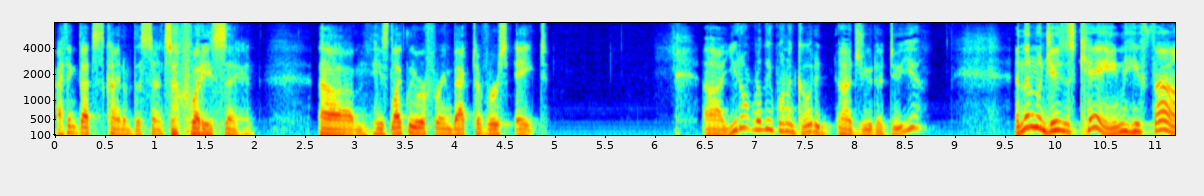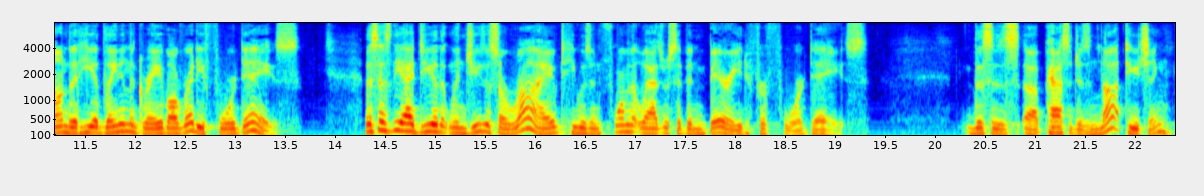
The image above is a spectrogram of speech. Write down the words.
I think that's kind of the sense of what he's saying. Um, he's likely referring back to verse 8. Uh, you don't really want to go to uh, Judah, do you? And then when Jesus came, he found that he had lain in the grave already four days. This has the idea that when Jesus arrived, he was informed that Lazarus had been buried for four days this is uh, passage is not teaching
